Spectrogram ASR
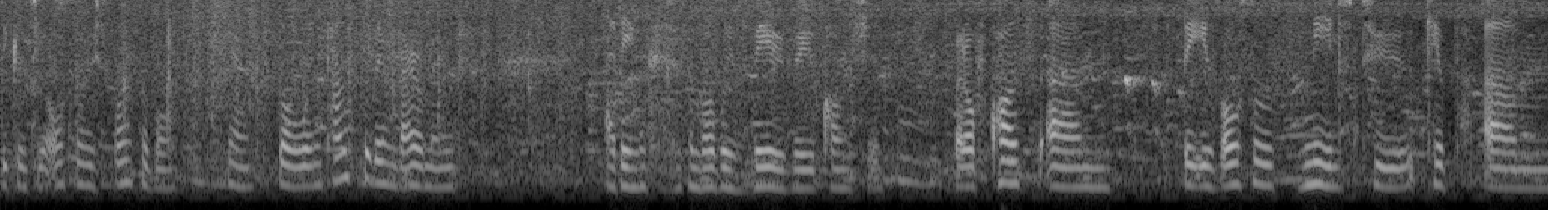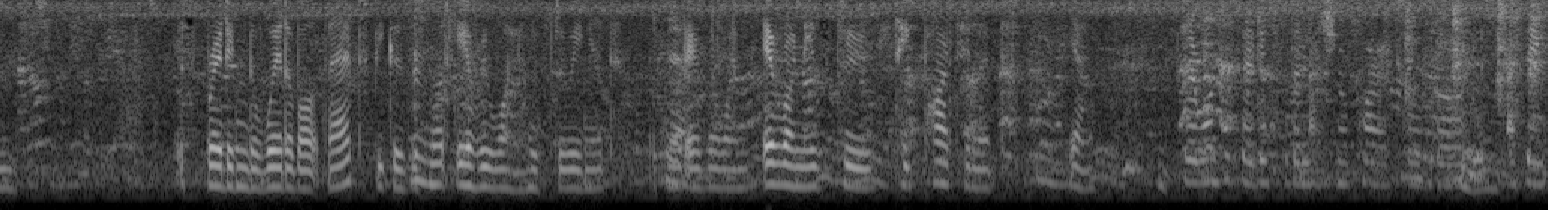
because you're also responsible. Yeah. So when it comes to the environment, I think Zimbabwe is very, very conscious. But of course, um, there is also need to keep um, spreading the word about that because it's not everyone who's doing it. It's not everyone. Everyone needs to take part in it. Yeah. But I want to say just for the national parks also, I think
